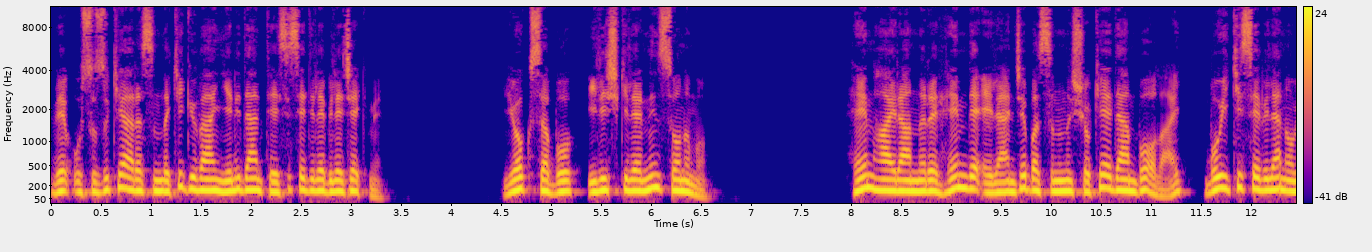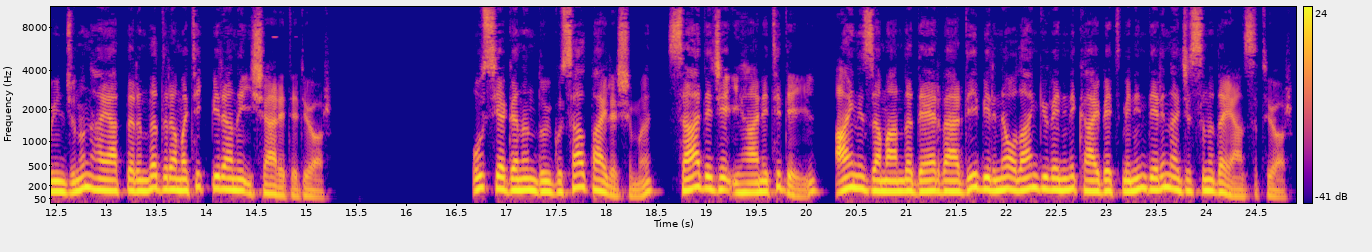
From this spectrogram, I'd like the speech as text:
ve Usuzuki arasındaki güven yeniden tesis edilebilecek mi? Yoksa bu, ilişkilerinin sonu mu? Hem hayranları hem de eğlence basınını şoke eden bu olay, bu iki sevilen oyuncunun hayatlarında dramatik bir anı işaret ediyor. Usyaga'nın duygusal paylaşımı, sadece ihaneti değil, aynı zamanda değer verdiği birine olan güvenini kaybetmenin derin acısını da yansıtıyor.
